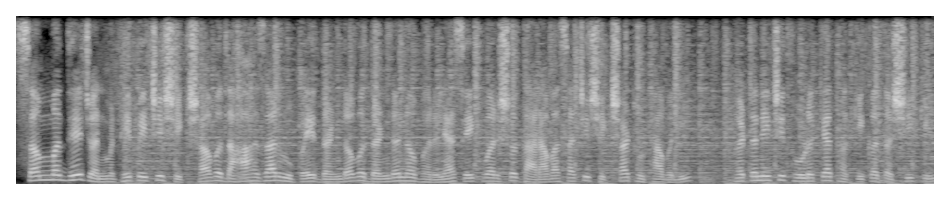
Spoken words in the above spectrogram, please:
सममध्ये जन्मठेपेची शिक्षा व दहा हजार रुपये दंड व दंड न भरल्यास एक वर्ष कारावासाची शिक्षा ठोठावली. घटनेची थोडक्यात हकीकत अशी की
